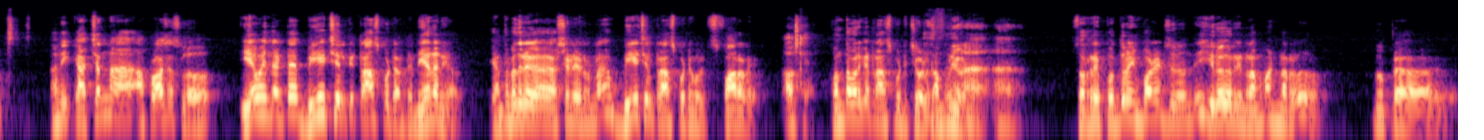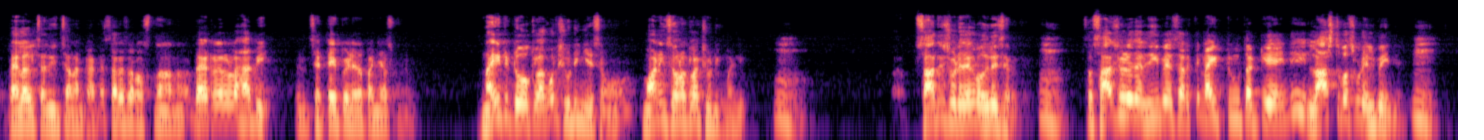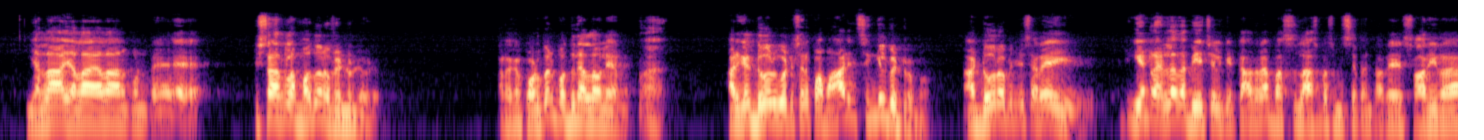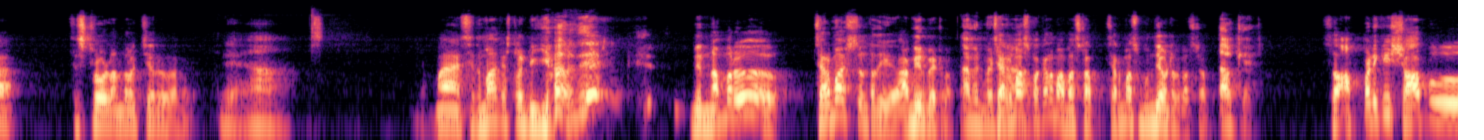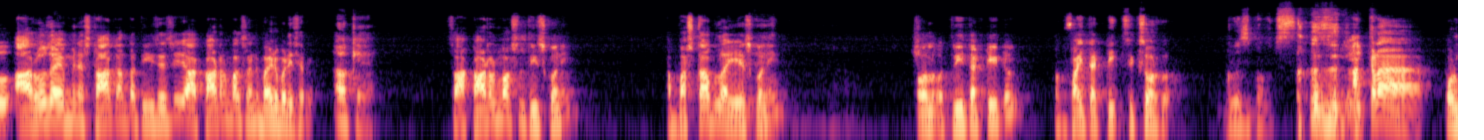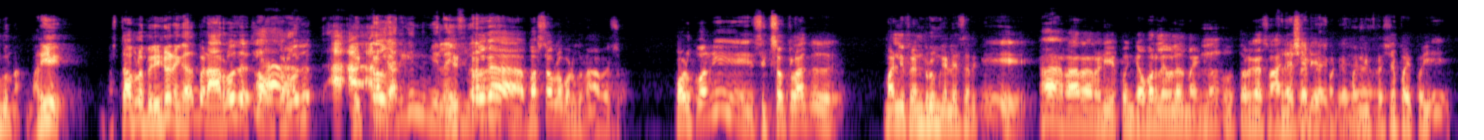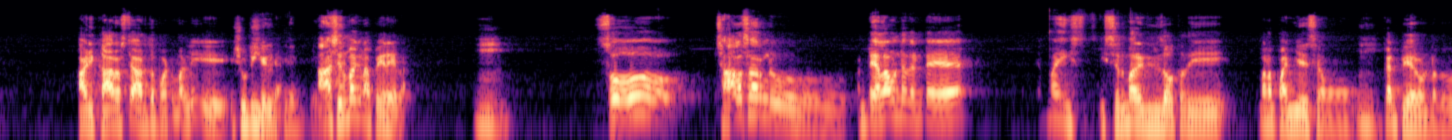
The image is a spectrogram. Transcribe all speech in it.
అని ఆ చిన్న ఆ ప్రాసెస్లో ఏమైందంటే బిహెచ్ఎల్కి ట్రాన్స్పోర్ట్ అంటే నేనని కాదు. ఎంత పెద్ద అసిస్టెంట్ ఉన్నా బిహెచ్ఎల్ ట్రాన్స్పోర్ట్ ఇవ్వాలి ఫార్ అవే ఓకే. కొంతవరకే ట్రాన్స్పోర్ట్ ఇచ్చేవాడు కంపెనీ ఆ. సో రేపు పొద్దున ఇంపార్టెన్స్ ఉంది? హీరో గారు నేను రమ్మంటున్నారు నువ్వు డైలాగ్ చదివించాలంటే అంటే సరే సార్ వస్తున్నాను డైరెక్టర్ గారు కూడా హ్యాపీ సెట్ అయిపోయాడు ఏదో పని చేసుకున్నాడు నైట్ టూ ఓ క్లాక్ వరకు షూటింగ్ చేసాము morning seven o'clock shooting మళ్ళీ. సారథి స్టూడియో దగ్గర వదిలేశారు. సో సారథి స్టూడియో దగ్గర దిగిపోయేసరికి నైట్ టూ థర్టీ అయింది. లాస్ట్ బస్ కూడా వెళ్ళిపోయింది. ఎలా ఎలా ఎలా అనుకుంటే కృష్ణానగర్లో మధు అనే ఫ్రెండ్ ఉండేవాడు. ఆ దగ్గర పడుకొని పొద్దున్న వెళ్దాంలే అని. ఆ, ఆడికి వెళ్ళి డోర్ కొట్టేసరికి పాప ఆడింది సింగిల్ బెడ్రూమ్. ఆ డోర్ ఓపెన్ చేసి అరే ఏంట్రా వెళ్ళదా బిహెచ్ఎల్కి? కాదురా బస్సు లాస్ట్ బస్ మిస్ అయిపోయింది. అరే సారీ రా సిస్టర్ వాళ్ళు అందరూ వచ్చారు అన్నాడు. మా సినిమా కష్టం డియ్యా? అదే? మీరు నమ్మరు చర్మాస్ ఉంటుంది అమీర్పేటలో. పెట్టారా? చర్మాస్ పక్కన మా బస్ స్టాప్. చర్మాస్ ముందే ఉంటుంది బస్ స్టాప్. ఓకే. సో అప్పటికి షాపు ఆ రోజు అమ్మిన స్టాక్ అంతా తీసేసి ఆ కాటన్ బాక్స్ అన్ని బయటపడేశారు. ఓకే. సో ఆ కాటన్ బాక్సులు తీసుకొని ఆ బస్ స్టాప్లో వేసుకొని త్రీ థర్టీ టు ఒక ఫైవ్ థర్టీ సిక్స్ వరకు. గూస్ బంప్స్ అక్కడ పడుకున్నా. మరి బస్ స్టాప్లో పెరిగినాడు కాదు బట్ ఆ రోజు ఆ ఒక రోజు లిటరల్గా జరిగింది మీ life లో. లిటరల్గా బస్ స్టాప్లో పడుకున్నా ఆ రోజు. పడుకొని సిక్స్ ఓ క్లాక్ మళ్ళీ ఫ్రెండ్ రూమ్కి వెళ్ళేసరికి "ఆ, రారా రెడీ అయిపోయి ఇంకెవరు లేవలేదు మా ఇంట్లో. నువ్వు త్వరగా స్నానం చేసి రెడీ అయిపోయి మళ్ళీ. ఫ్రెష్ అప్ అయిపోయి ఆడి కార్ వస్తే ఆడితో పాటు మళ్ళీ షూటింగ్ వెళ్ళా. ఆ సినిమాకి నా పేరే ఇలా. ఉమ్, సో చాలాసార్లు అంటే ఎలా ఉండేదంటే అమ్మా ఈ సినిమా రిలీజ్ అవుతుంది మనం పని చేసాము. కానీ పేరు ఉండదు.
